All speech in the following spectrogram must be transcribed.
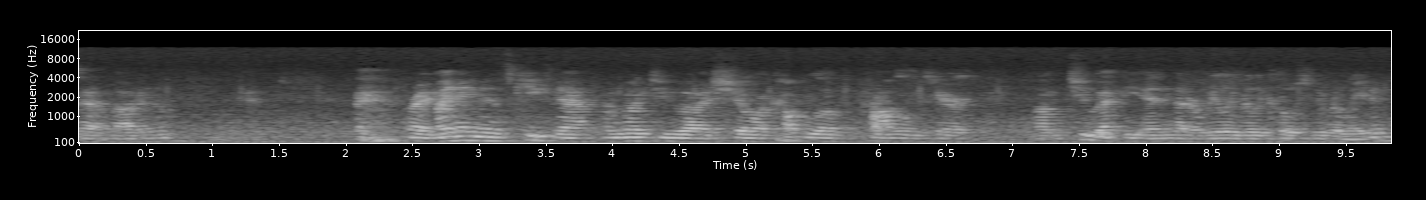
That loud enough? Okay. All right, my name is Keith Knapp. I'm going to uh, show a couple of problems here, um, two at the end that are really, really closely related.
